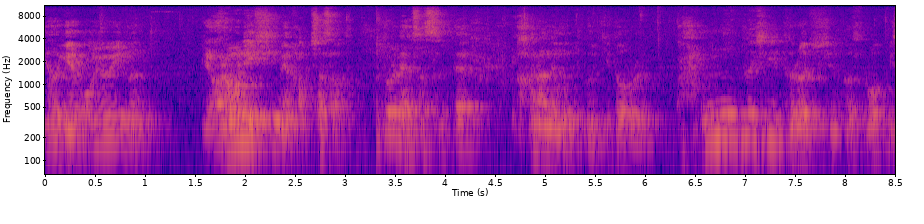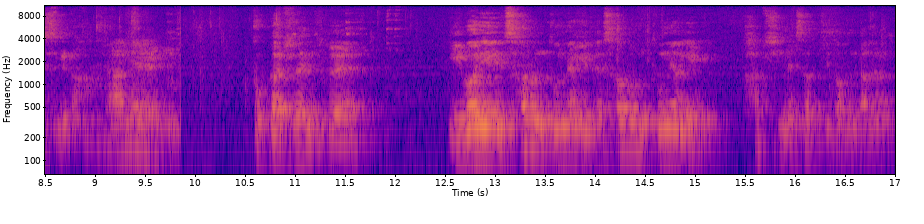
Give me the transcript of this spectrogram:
여기에 모여 있는 여러분의 힘에 합쳐서 기도를 했었을 때 하나님은 그 기도를 반드시 들어주실 것으로 믿습니다. 아멘. 국가주생 기도에 이번이 32명인데 32명이 합심해서 기도한다면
